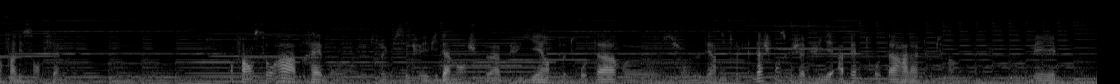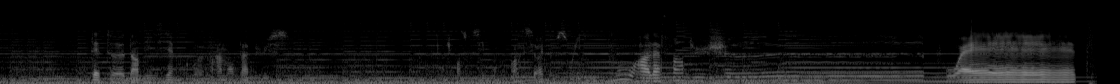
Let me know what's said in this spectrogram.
Enfin les centièmes. Enfin on saura après, bon, le truc c'est que évidemment je peux appuyer un peu trop tard euh, dernier truc. Là je pense que appuyé à peine trop tard à la toute fin. Mais peut-être euh, d'un dixième quoi, vraiment pas plus. Je pense que c'est bon. Oh, c'est vrai que le son est lourd à la fin du jeu. Pouette.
